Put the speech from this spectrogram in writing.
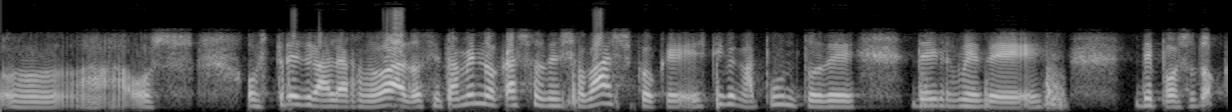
os, os tres galardoados. E tamén no caso de Sobasco que estiven a punto de, de irme de, de postdoc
